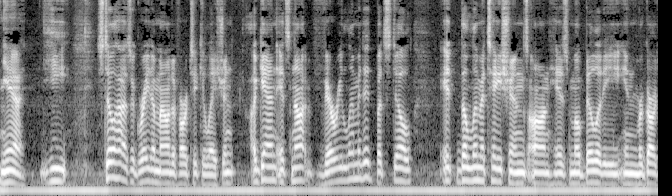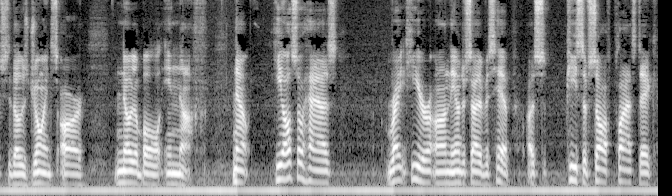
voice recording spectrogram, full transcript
yeah, he still has a great amount of articulation. Again, it's not very limited, but still it the limitations on his mobility in regards to those joints are notable enough. Now, he also has right here on the underside of his hip a piece of soft plastic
